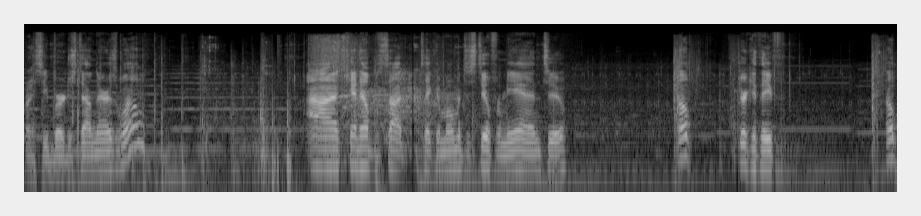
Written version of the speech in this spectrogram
I see Burgess down there as well. I can't help but take a moment to steal from Yan, too. Oh, jerky thief. Oh,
